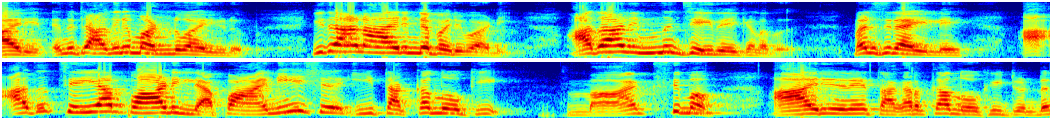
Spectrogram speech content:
ആര്യൻ. എന്നിട്ട് അതിൽ മണ്ണ് വാരിയിടും. ഇതാണ് ആര്യന്റെ പരിപാടി. അതാണ് ഇന്നും ചെയ്തേക്കണത്. മനസ്സിലായില്ലേ? അത് ചെയ്യാൻ പാടില്ല. അപ്പോൾ അനീഷ് ഈ തക്കം നോക്കി മാക്സിമം ആര്യനെ തകർക്കാൻ നോക്കിയിട്ടുണ്ട്.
